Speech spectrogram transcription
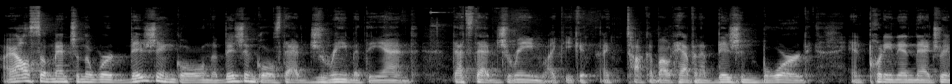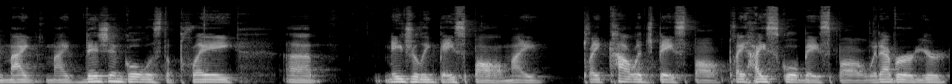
I also mentioned the word vision goal and the vision goal is that dream at the end. That's that dream. Like you can, I talk about having a vision board and putting in that dream. My, my vision goal is to play, uh, Major League Baseball. My play college baseball, play high school baseball, whatever your,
